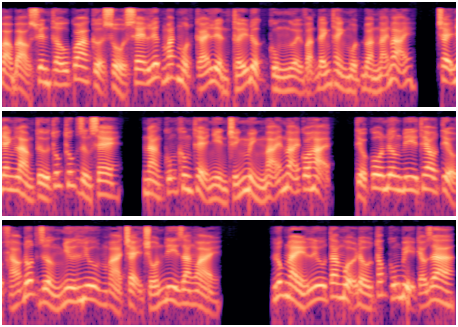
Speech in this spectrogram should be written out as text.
bảo bảo xuyên thấu qua cửa sổ xe liếc mắt một cái liền thấy được cùng người vặn đánh thành một đoàn mãi mãi, chạy nhanh làm từ thúc thúc dừng xe, nàng cũng không thể nhìn chính mình mãi mãi có hại, tiểu cô nương đi theo tiểu pháo đốt giường như hưu mà chạy trốn đi ra ngoài. Lúc này lưu tam muội đầu tóc cũng bị kéo ra,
